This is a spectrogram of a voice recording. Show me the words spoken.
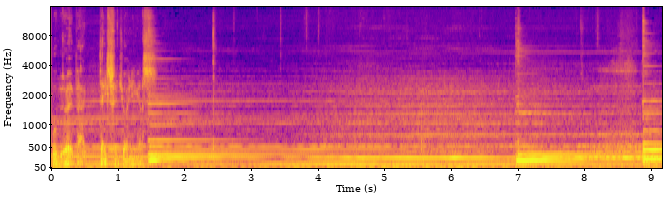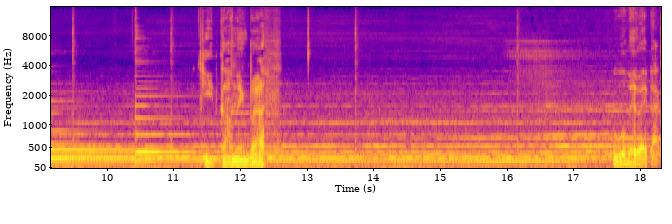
We'll be right back. Thanks for joining us. We'll be right back.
